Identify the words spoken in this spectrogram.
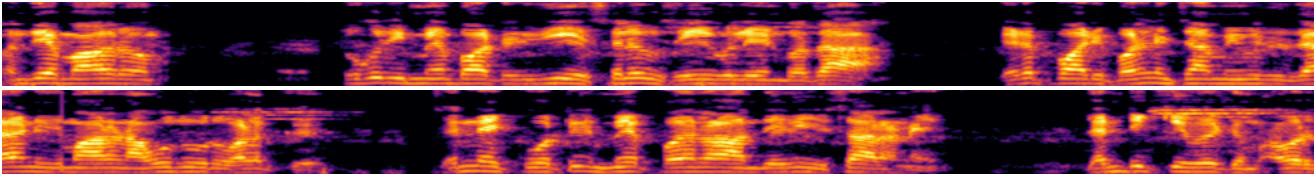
வந்தே மாதரம் தொகுதி மேம்பாட்டு நிதியை செலவு செய்யவில்லை என்பதா? எடப்பாடி பழனிசாமி மீது தயாநிதி மாறன் அவதூறு வழக்கு. சென்னை கோர்ட்டில் மே பதினாலாம் தேதி விசாரணை. தண்டிக்க வேண்டும். அவர்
